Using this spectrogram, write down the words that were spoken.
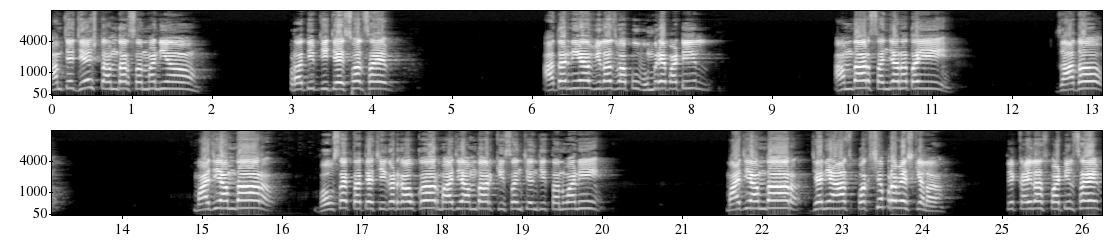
आमचे ज्येष्ठ आमदार सन्माननीय प्रदीपजी जयस्वाल साहेब आदरणीय विलास बापू भुमरे पाटील आमदार संजनाताई जाधव माजी आमदार भाऊसाहेब तात्या चिगटगावकर माजी आमदार किसनचंदजी तनवानी माजी आमदार ज्यांनी आज पक्ष प्रवेश केला ते कैलास पाटील साहेब.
